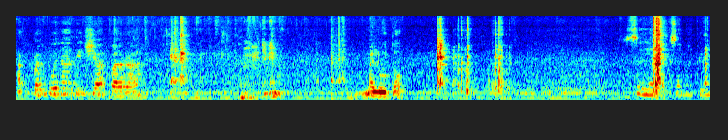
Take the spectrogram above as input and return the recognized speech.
takpan po natin siya para maluto. So, yan, taksan natin.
